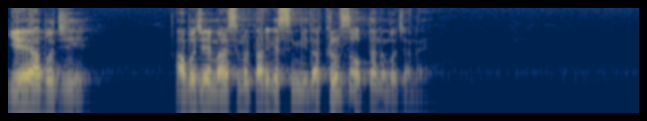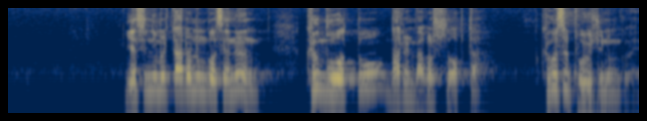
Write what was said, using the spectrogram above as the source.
예 아버지 아버지의 말씀을 따르겠습니다. 그럴 수 없다는 거잖아요. 예수님을 따르는 것에는 그 무엇도 나를 막을 수 없다. 그것을 보여주는 거예요.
